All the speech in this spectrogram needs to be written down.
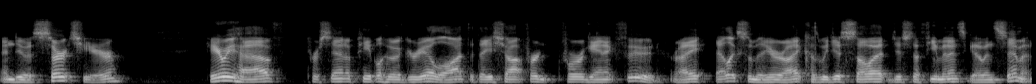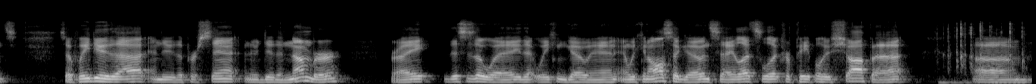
and do a search here, here we have percent of people who agree a lot that they shop for, for organic food, right? That looks familiar, right? Because we just saw it just a few minutes ago in Simmons. So if we do that and do the percent and do the number, right? This is a way that we can go in and we can also go and say, let's look for people who shop at um,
